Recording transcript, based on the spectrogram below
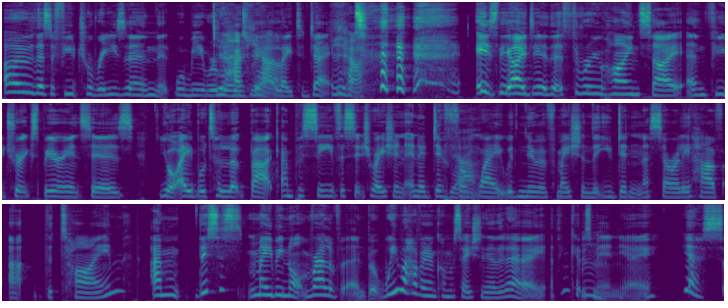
oh there's a future reason that will be revealed Yeah, to me at a later date Yeah. it's the idea that through hindsight and future experiences, you're able to look back and perceive the situation in a different Yeah. way with new information that you didn't necessarily have at the time. Um, this is maybe not relevant, but we were having a conversation the other day. I think it was me and you. Yes,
